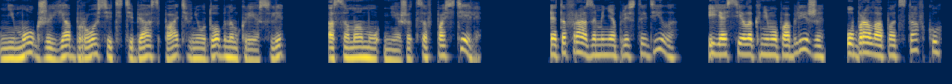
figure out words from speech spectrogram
«Не мог же я бросить тебя спать в неудобном кресле, а самому нежиться в постели?» Эта фраза меня пристыдила, и я села к нему поближе, убрала подставку,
